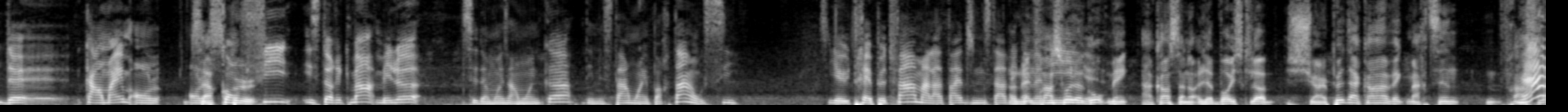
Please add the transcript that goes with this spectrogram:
Ben, de, quand même, on, on leur peut. confie historiquement, mais là, c'est de moins en moins le cas, des ministères moins importants aussi. Il y a eu très peu de femmes à la tête du ministère de Ah, Même l'économie. François Legault, mais encore, c'est le Boys Club. Je suis un peu d'accord avec Martine. François,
